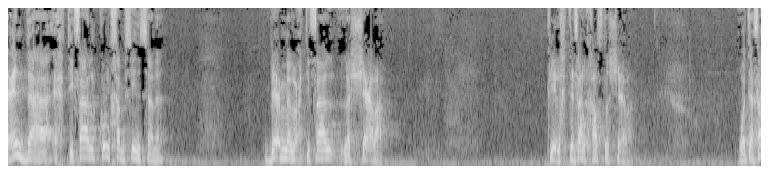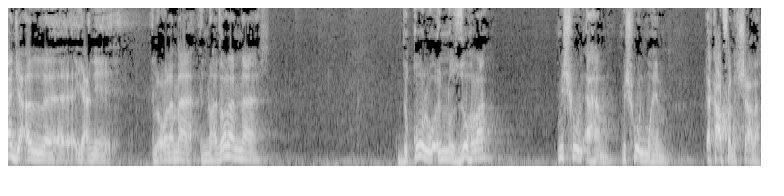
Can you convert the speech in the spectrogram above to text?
عندها احتفال كل خمسين سنة بيعملوا احتفال للشعرة في الاحتفال خاص للشعرة. وتفاجأ يعني العلماء إنه هذول الناس بيقولوا إنه الزهرة مش هو الأهم مش هو المهم. لك عفوا الشعرة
